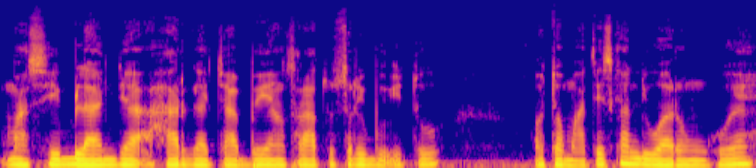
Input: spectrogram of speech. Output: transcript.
masih belanja harga cabai yang 100 ribu itu otomatis kan di warung gue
